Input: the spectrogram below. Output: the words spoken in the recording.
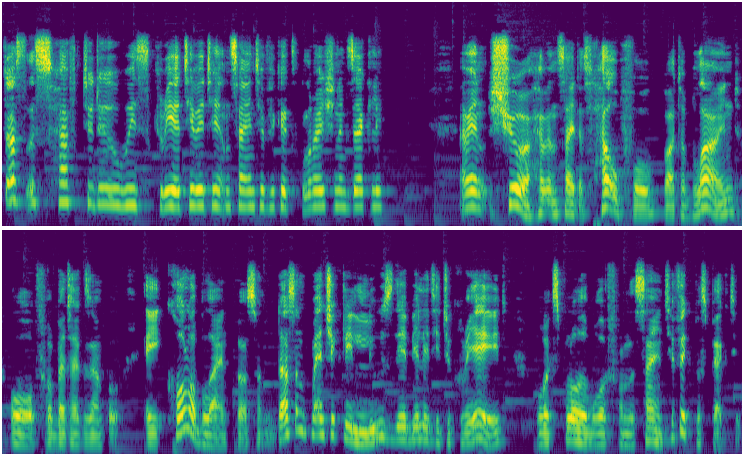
does this have to do with creativity and scientific exploration exactly? I mean, sure, having sight is helpful, but a blind, or for a better example, a colorblind person doesn't magically lose the ability to create or explore the world from the scientific perspective.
